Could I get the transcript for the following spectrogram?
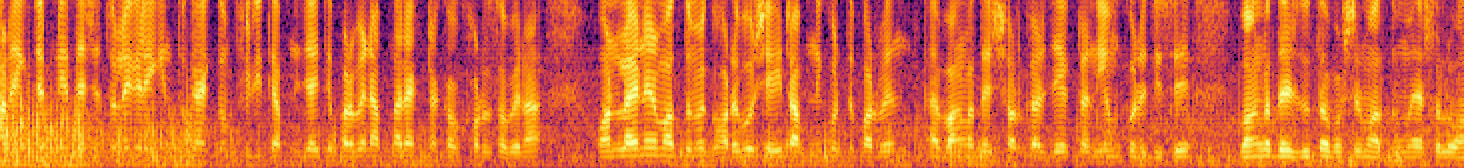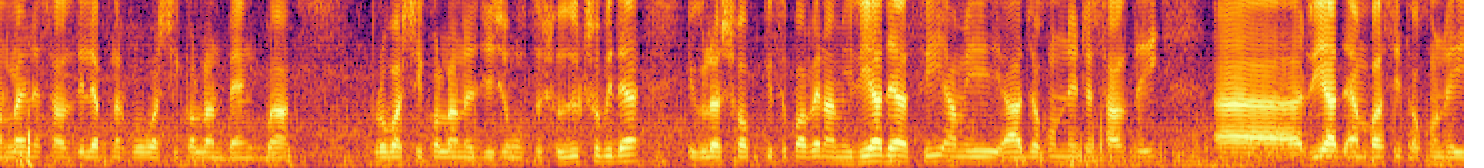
আর এক্সজেট নিয়ে দেশে চলে গেলে কিন্তু একদম ফ্রিতে আপনি যাইতে পারবেন। আপনার এক টাকাও খরচ হবে না। অনলাইনের মাধ্যমে ঘরে বসে এটা আপনি করতে পারবেন। বাংলাদেশ সরকার যে একটা নিয়ম করে দিছে, বাংলাদেশ দূতাবাসের মাধ্যমে আসলে অনলাইনে সার্চ দিলে আপনার প্রবাসী কল্যাণ ব্যাংক বা প্রবাসী কল্যাণের যে সমস্ত সুযোগ সুবিধা এগুলো সব কিছু পাবেন। আমি রিয়াদে আছি। আমি যখন নেটে সার্চ দিই রিয়াদ অ্যাম্বাসি তখন এই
